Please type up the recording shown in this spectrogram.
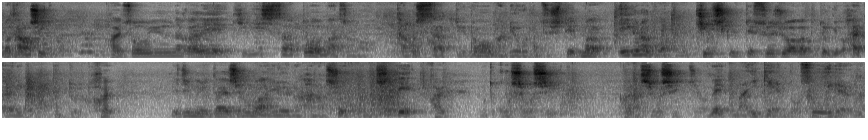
まあ楽しいと思う、はい。そういう中で厳しさと、まあ、その楽しさっていうのをまあ両立して、まあ、営業なんかはもう厳しくて数字は上がってるけど早く帰れるようになってると。はい。でジムに対してもまあいろいろな話をして、はい。もっとこうしてほしいはい話をしいっていうので、まあ、意見の相違だよな、ま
